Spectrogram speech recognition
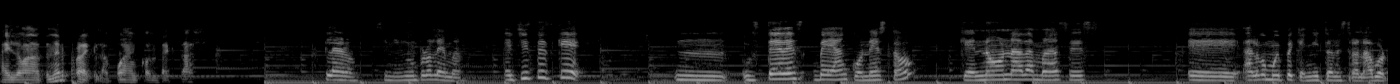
ahí lo van a tener para que la puedan contactar. Claro, sin ningún problema. El chiste es que mm, ustedes vean con esto que no nada más es eh, algo muy pequeñito en nuestra labor,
